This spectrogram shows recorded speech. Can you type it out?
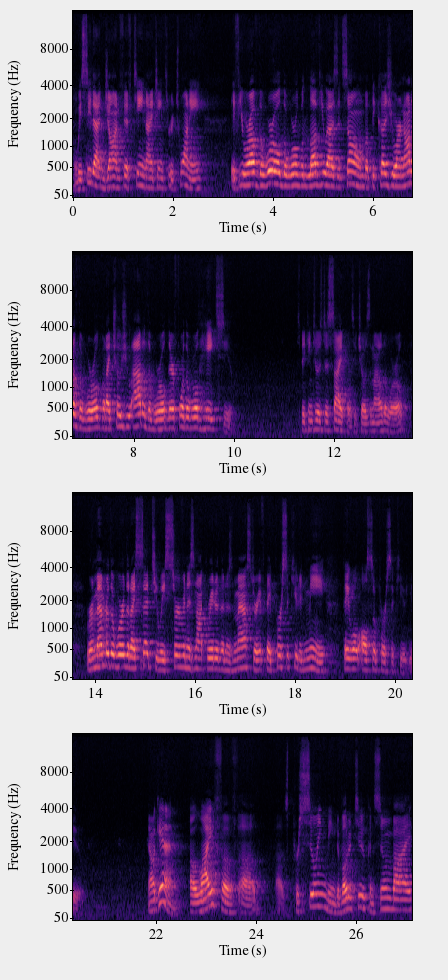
we see that in John 15, 19 through 20. If you were of the world, the world would love you as its own, but because you are not of the world, but I chose you out of the world, therefore the world hates you. Speaking to his disciples, he chose them out of the world. Remember the word that I said to you a servant is not greater than his master. If they persecuted me, they will also persecute you. Now, again, a life of uh, uh, pursuing, being devoted to, consumed by,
